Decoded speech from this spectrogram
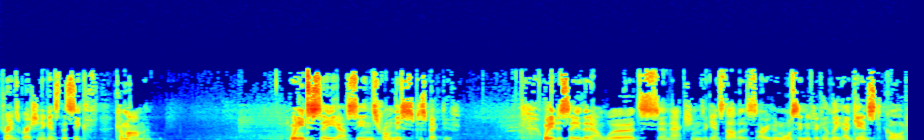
transgression against the sixth commandment. We need to see our sins from this perspective. We need to see that our words and actions against others are even more significantly against God.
